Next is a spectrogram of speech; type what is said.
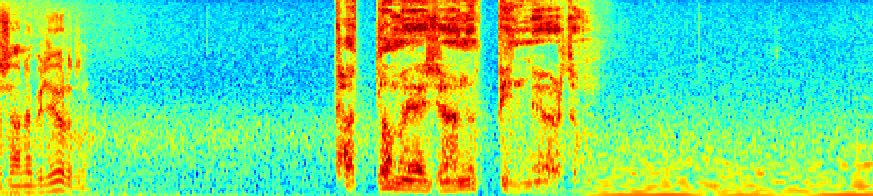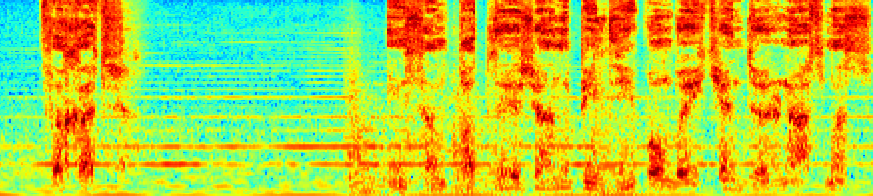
Patlamayacağını biliyordun. Patlamayacağını bilmiyordum. Fakat insan patlayacağını bildiği bombayı kendi önüne atmaz.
